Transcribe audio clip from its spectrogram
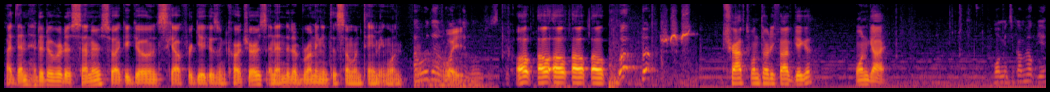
I then headed over to center so I could go and scout for gigas and Karchars, and ended up running into someone taming one. I wouldn't run Wait. them, I would just- Oh, oh, oh, oh, oh. Trapped 135 giga? One guy. Want me to come help you?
